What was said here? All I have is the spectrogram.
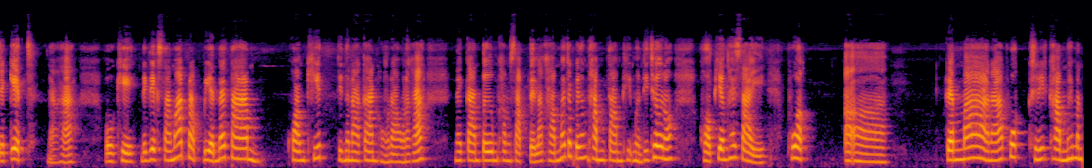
jacket นะคะ โอเค เด็กๆสามารถปรับเปลี่ยนได้ตามความคิดจินตนาการของเรานะคะ ในการเติมคำศัพท์แต่ละคำไม่จำเป็นต้องทำตามที่เหมือนที่เชอร์เนาะขอเพียงให้ใส่พวกแกรมมานะ พวกชนิดคำให้มัน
